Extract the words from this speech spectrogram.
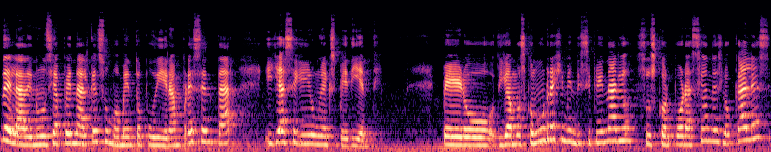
de la denuncia penal que en su momento pudieran presentar y ya seguir un expediente. Pero, digamos, como un régimen disciplinario, sus corporaciones locales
